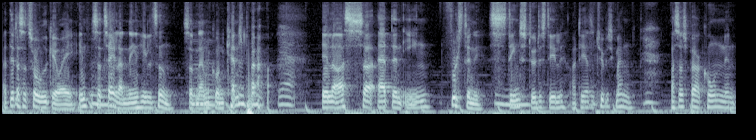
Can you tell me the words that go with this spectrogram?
Og det er der så to udgaver af. Enten mm. så taler den ene hele tiden, så den anden mm. kun kan spørge. yeah. Eller også så er den ene fuldstændig stenstøtte stille, og det er altså typisk manden. Og så spørger konen ind,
